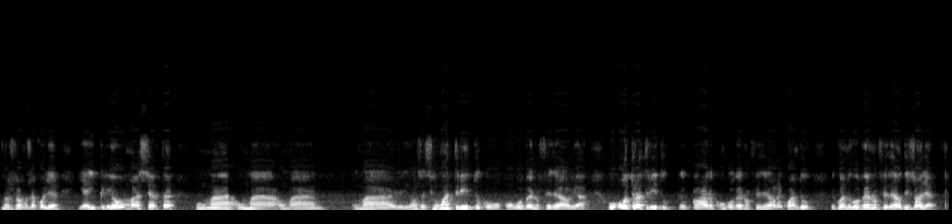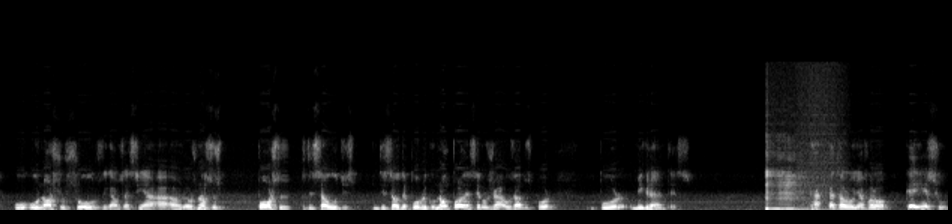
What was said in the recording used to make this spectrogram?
Nós vamos acolher. E aí criou uma certa uma uma uma uma digamos assim um atrito com, com o governo federal já. O outro atrito, claro, com o governo federal é quando é quando o governo federal diz, olha, o, o nosso SUS, digamos assim, a, a, os nossos postos de saúde, de saúde público não podem ser usados por, por migrantes. Uhum. A Catalunha falou, que isso?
